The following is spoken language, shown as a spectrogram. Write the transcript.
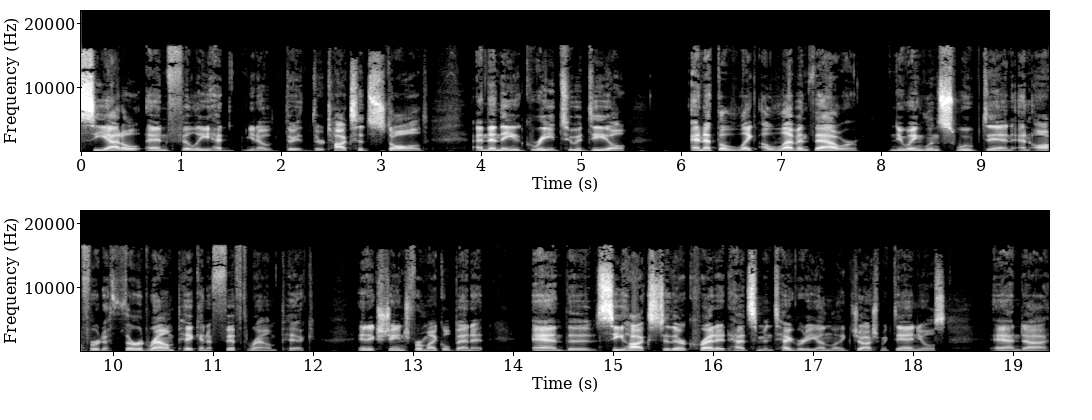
Seattle and Philly had, you know, their, their talks had stalled, and then they agreed to a deal. And at the like 11th hour, New England swooped in and offered a third round pick and a fifth round pick in exchange for Michael Bennett. And the Seahawks, to their credit, had some integrity, unlike Josh McDaniels. And uh,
